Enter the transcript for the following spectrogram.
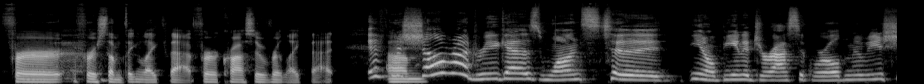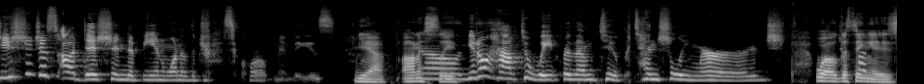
for for something like that, for a crossover like that. If Um, Michelle Rodriguez wants to, you know, be in a Jurassic World movie, she should just audition to be in one of the Jurassic World movies. Yeah, honestly. you, know, you don't have to wait for them to potentially merge. well, the Just thing is.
